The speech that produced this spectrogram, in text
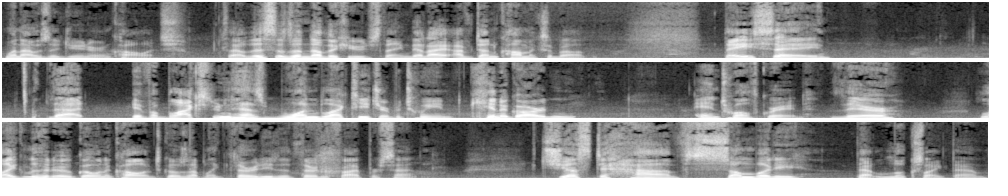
when I was a junior in college. So this is another huge thing that I, I've done comics about. They say that if a black student has one black teacher between kindergarten and 12th grade, they're likelihood of going to college goes up like 30 to 35 percent just to have somebody that looks like them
